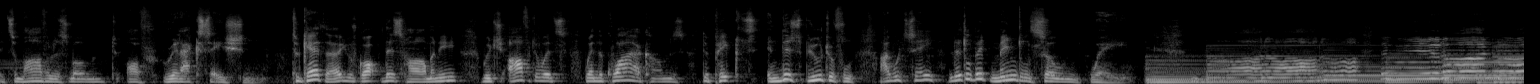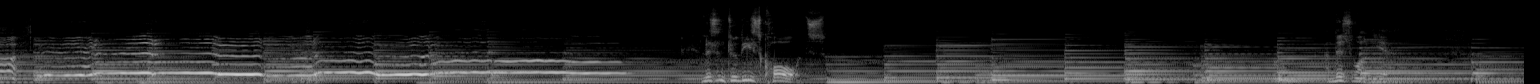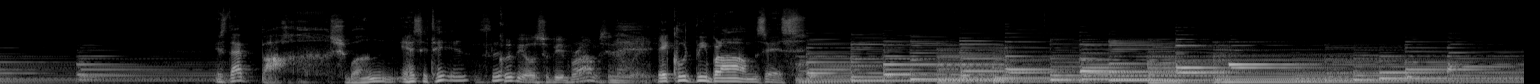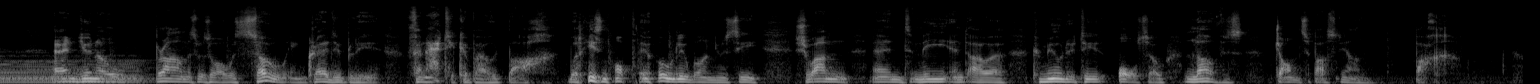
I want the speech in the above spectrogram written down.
it's a marvelous moment of relaxation. Together, you've got this harmony, which afterwards, when the choir comes, depicts in this beautiful, I would say, little bit Mendelssohn way. Listen to these chords. And this one here. Is that Bach's one? Yes, it is. It could be also be Brahms in a way. It could be Brahms, yes. Brahms was always so incredibly fanatic about Bach. Well, he's not the only one, you see. Xoán and me and our community also loves John Sebastian Bach.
